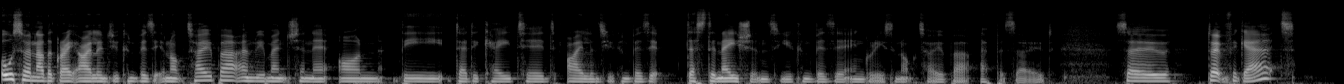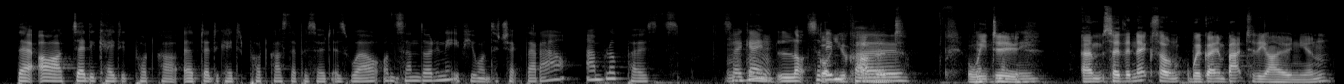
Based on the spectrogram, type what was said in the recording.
also, another great island you can visit in October, and we mention it on the dedicated islands you can visit, destinations you can visit in Greece in October episode. So don't forget, there are dedicated podcast, a dedicated podcast episode as well on Santorini if you want to check that out, and blog posts. So again, lots of Got info. you covered. We do. Um, so the next one, we're going back to the Ionian.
